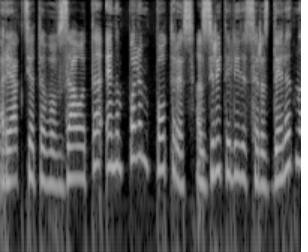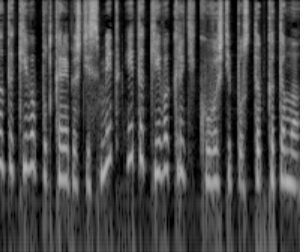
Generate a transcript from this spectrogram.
Реакцията в залата е на пълен потрес, а зрителите се разделят на такива подкрепящи Смит и такива критикуващи постъпката му.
